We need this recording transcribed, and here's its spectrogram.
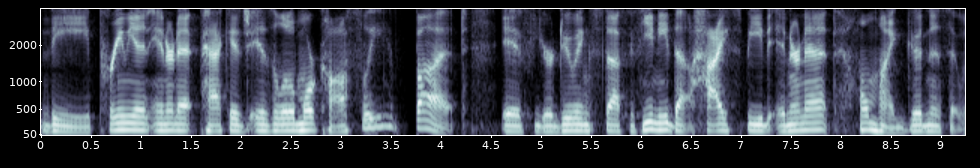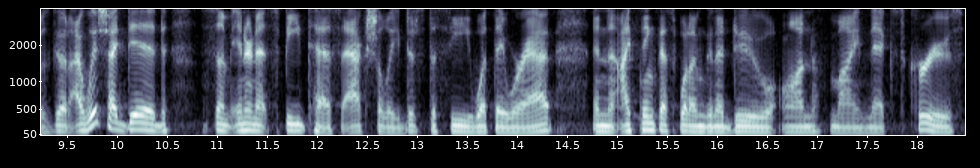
the premium internet package is a little more costly, but if you're doing stuff, if you need that high speed internet, oh my goodness, it was good. I wish I did some internet speed tests actually just to see what they were at. And I think that's what I'm going to do on my next cruise.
